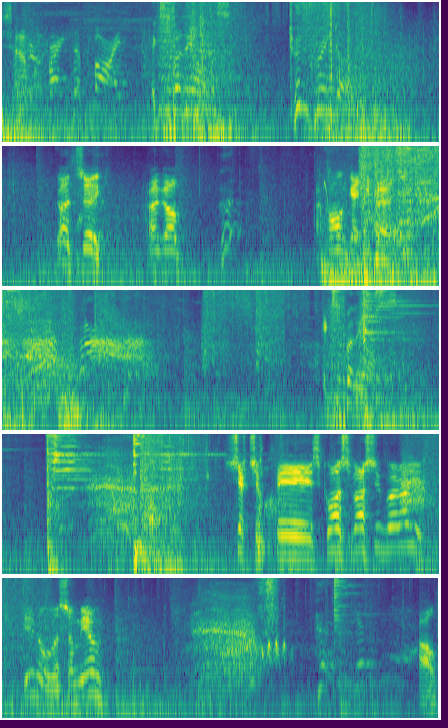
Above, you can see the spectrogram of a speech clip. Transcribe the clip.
Some afraid to fight. Expelliarmus! Confringo! God's sake. Hang on. I can't get you first. Expelliarmus! Shut your face. Go on, Sebastian, where are you? Doing all this your own. Oh.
